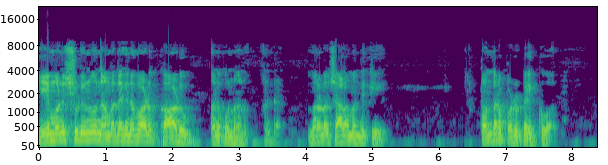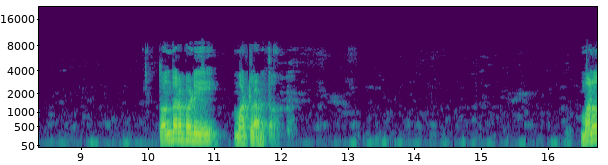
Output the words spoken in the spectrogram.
ఏ మనుష్యుడును నమ్మదగిన వాడు కాడు అనుకున్నాను అంటాడు. మనలో చాలామందికి తొందరపడుట ఎక్కువ. తొందరపడి మాట్లాడతాం. మనం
